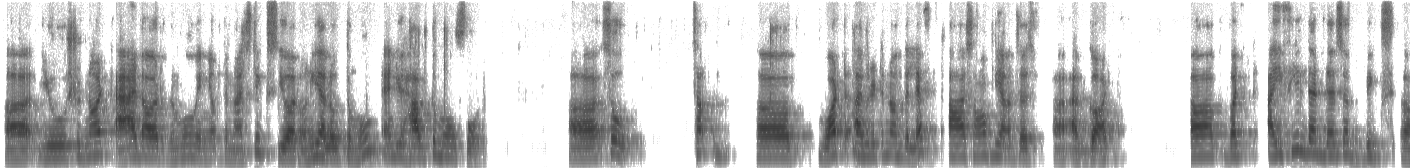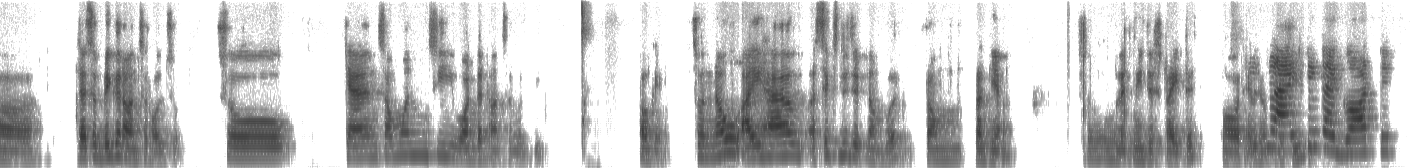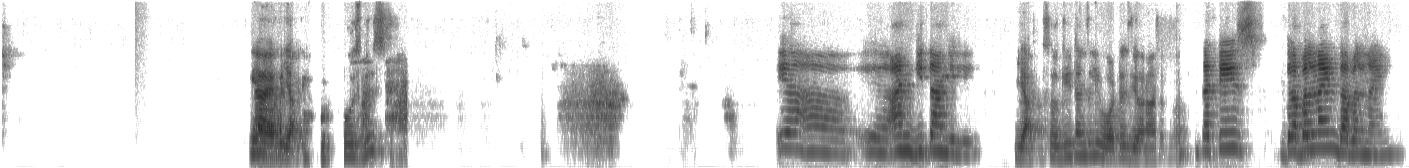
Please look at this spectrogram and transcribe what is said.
Uh, you should not add or remove any of the matchsticks. You are only allowed to move and you have to move four. Uh, so uh, what I've written on the left are some of the answers uh, I've got. But I feel that there's a big, there's a bigger answer also. So can someone see what that answer would be? Okay, so now I have a six digit number from Pragya. So let me just write it for everyone Yeah, to I think I got it. Yeah, uh, yeah. Who's this? Yeah, uh, yeah, I'm Geetanjali. Yeah, so Geetanjali, what is your answer now? That is double nine double nine.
